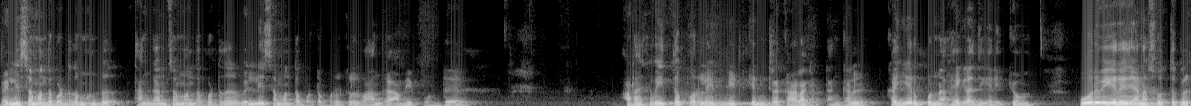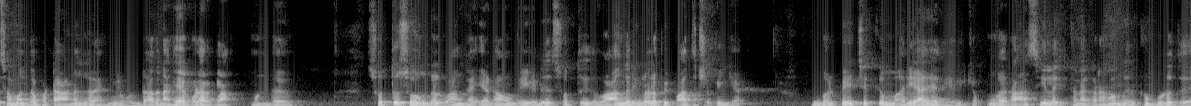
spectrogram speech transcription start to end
வெள்ளி சம்மந்தப்பட்டதும் உண்டு. தங்கம் சம்மந்தப்பட்டது வெள்ளி சம்மந்தப்பட்ட பொருட்கள் வாங்க அமைப்பு உண்டு. அடகு வைத்த பொருளை மீட்கின்ற காலகட்டங்கள் கையிருப்பு நகைகள் அதிகரிக்கும். பூர்வீக ரீதியான சொத்துக்கள் சம்மந்தப்பட்ட அனுகிரகங்கள் உண்டு. அது நகையாக கூட இருக்கலாம் உண்டு. சொத்து சுகங்கள் வாங்க இடம் வீடு சொத்து இது வாங்குறீங்களோ போய் பார்த்துட்ருப்பீங்க உங்கள் பேச்சுக்கு மரியாதை அதிகரிக்கும். உங்கள் ராசியில் இத்தனை கிரகம் இருக்கும் பொழுது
